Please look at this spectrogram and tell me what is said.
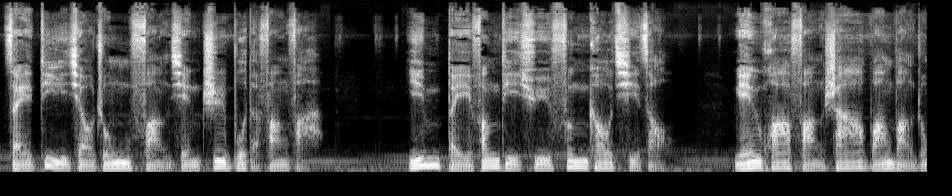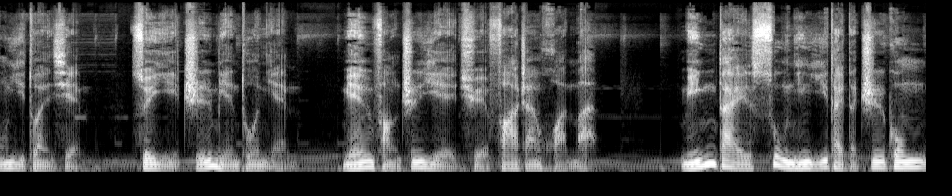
在地窖中纺线织布的方法，因北方地区风高气燥，棉花纺纱往往容易断线，虽已植棉多年，棉纺织业却发展缓慢。明代肃宁一带的织工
